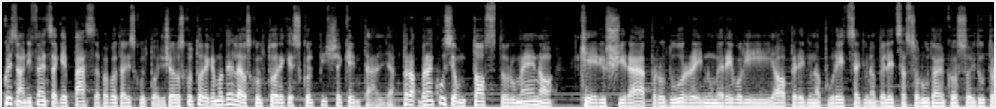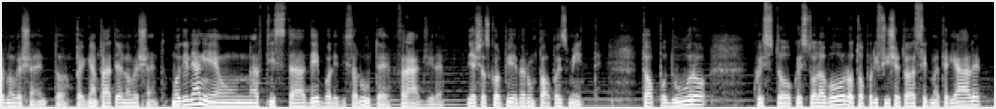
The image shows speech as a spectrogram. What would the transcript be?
Questa è una differenza che passa proprio tra gli scultori, c'è lo scultore che modella e lo scultore che scolpisce e che intaglia. Però Brancusi è un tosto rumeno che riuscirà a produrre innumerevoli opere di una purezza e di una bellezza assoluta nel corso di tutto il Novecento, per gran parte del Novecento. Modigliani è un artista debole di salute, fragile, riesce a scolpire per un po', poi smette troppo duro questo, questo lavoro, troppo difficile trovarsi il materiale.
